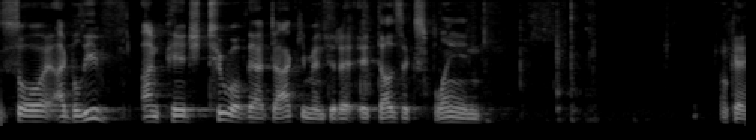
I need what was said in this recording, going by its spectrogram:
so I believe on page two of that document that it, it does explain. Okay,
